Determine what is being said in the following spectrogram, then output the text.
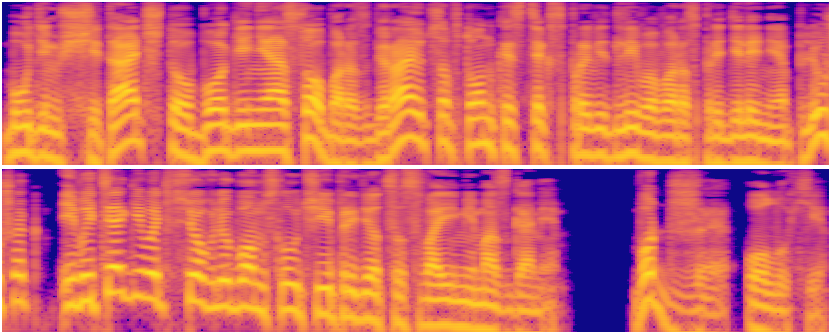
Будем считать, что боги не особо разбираются в тонкостях справедливого распределения плюшек, и вытягивать все в любом случае придется своими мозгами. Вот же олухи.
